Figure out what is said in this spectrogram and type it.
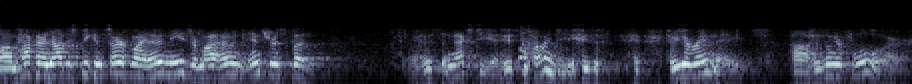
Um, how can I not just be concerned with my own needs or my own interests, but who's sitting next to you? Who's behind you? Who's, who are your roommates? Uh, who's on your floor?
